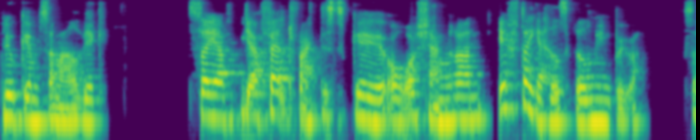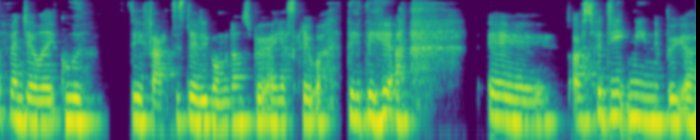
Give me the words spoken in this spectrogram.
blev gemt så meget væk. så jeg, jeg faldt faktisk øh, over genren, efter jeg havde skrevet mine bøger. Så fandt jeg ud af, gud, det er faktisk slet ikke ungdomsbøger, jeg skriver. Det er det her. Øh, også fordi mine bøger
